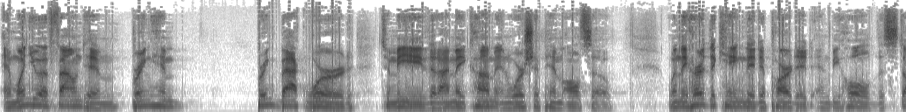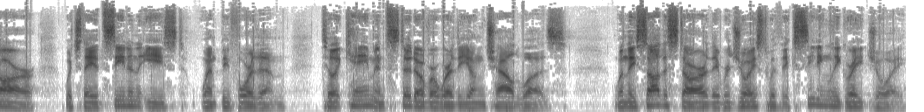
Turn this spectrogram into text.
and when you have found him, bring him bring back word to me that I may come and worship him also. When they heard the king, they departed, and behold, the star which they had seen in the east went before them till it came and stood over where the young child was. When they saw the star, they rejoiced with exceedingly great joy.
